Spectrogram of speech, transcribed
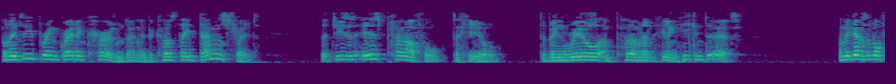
But they do bring great encouragement, don't they? Because they demonstrate that Jesus is powerful to heal, to bring real and permanent healing. He can do it. And they give us a little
